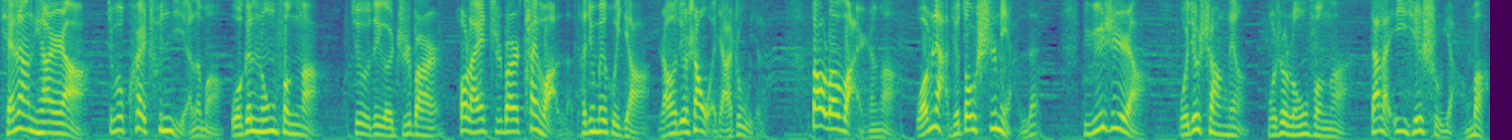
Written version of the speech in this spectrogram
前两天啊，这不快春节了吗？我跟龙峰啊，就这个值班，后来值班太晚了，他就没回家，然后就上我家住去了。到了晚上啊，我们俩就都失眠了。于是啊，我就商量，我说龙峰啊，咱俩一起数羊吧。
